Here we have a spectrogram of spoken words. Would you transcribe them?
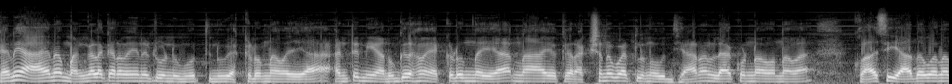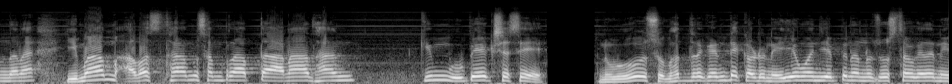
కానీ ఆయన మంగళకరమైనటువంటి మూర్తి. నువ్వు ఎక్కడున్నావయ్యా? అంటే నీ అనుగ్రహం ఎక్కడుందయ్యా? నా యొక్క రక్షణ పట్ల నువ్వు ధ్యానం లేకుండా ఉన్నావా? క్వాసి యాదవనందన ఇమాం అవస్థాం సంప్రాప్త అనాథాం కిం ఉపేక్షసే. నువ్వు సుభద్ర కంటే కడు నెయ్యం అని చెప్పి నన్ను చూస్తావు కదా నీ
